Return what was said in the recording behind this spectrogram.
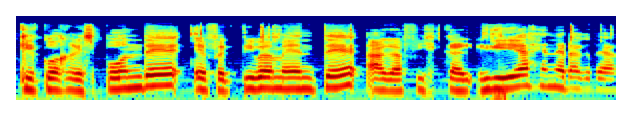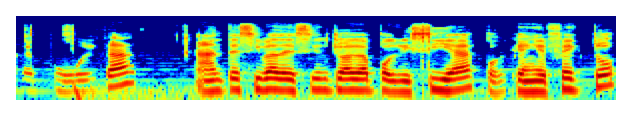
que corresponde efectivamente a la Fiscalía General de la República. Antes iba a decir yo a la policía, porque en efecto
